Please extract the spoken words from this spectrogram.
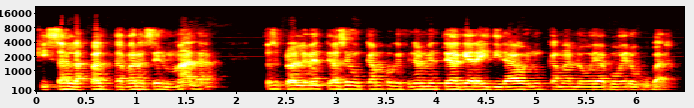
quizás las paltas van a ser malas, entonces probablemente va a ser un campo que finalmente va a quedar ahí tirado y nunca más lo voy a poder ocupar.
